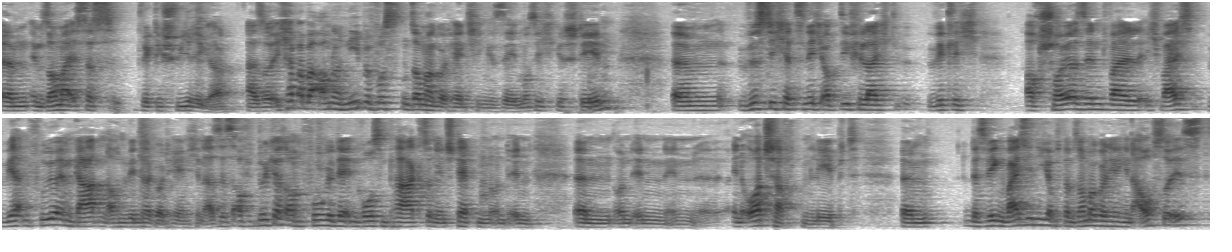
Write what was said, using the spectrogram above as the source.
Ähm, Im Sommer ist das wirklich schwieriger. Also ich habe aber auch noch nie bewusst ein Sommergoldhähnchen gesehen, muss ich gestehen. Ähm, wüsste ich jetzt nicht, ob die vielleicht wirklich auch scheuer sind, weil ich weiß, wir hatten früher im Garten auch ein Wintergoldhähnchen. Also es ist auch durchaus auch ein Vogel, der in großen Parks und in Städten und in, ähm, und in, in, äh, in Ortschaften lebt. Ähm, deswegen weiß ich nicht, ob es beim Sommergoldhähnchen auch so ist.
